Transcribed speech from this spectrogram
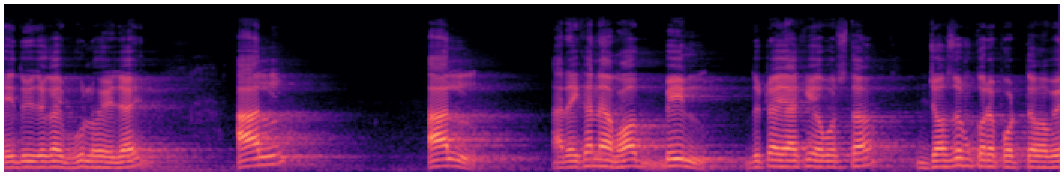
এই দুই জায়গায় ভুল হয়ে যায়। আল আল, আর এখানে রব্বিল, দুটাই একই অবস্থা জজম করে পড়তে হবে।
